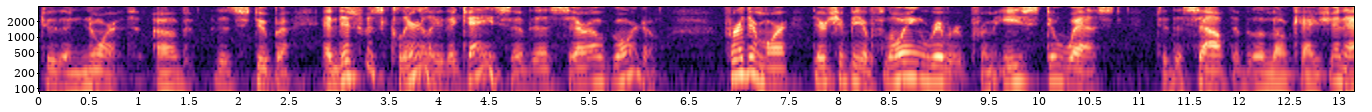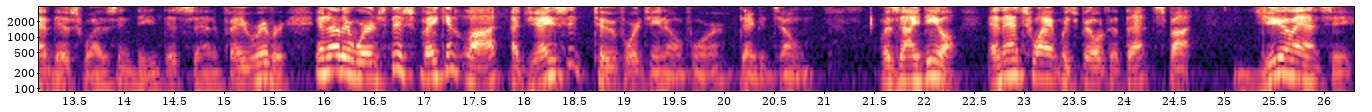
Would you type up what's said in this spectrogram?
to the north of the stupa, and this was clearly the case of the Cerro Gordo. Furthermore, there should be a flowing river from east to west to the south of the location, and this was indeed the Santa Fe River. In other words, this vacant lot adjacent to 1404, David's home, was ideal, and that's why it was built at that spot. Geomancy.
